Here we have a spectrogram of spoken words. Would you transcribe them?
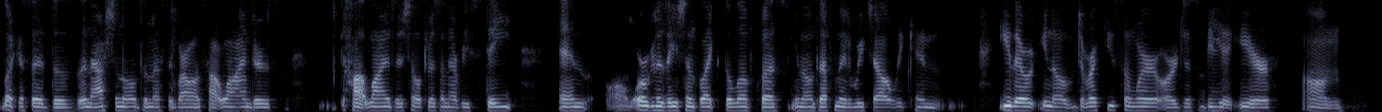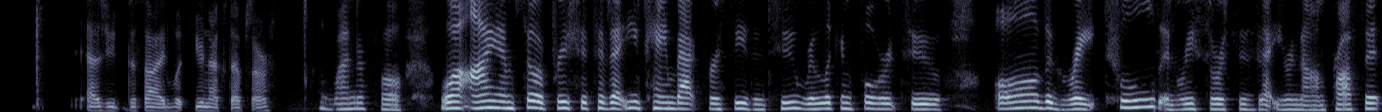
like I said, there's the National Domestic Violence Hotline. There's hotlines and shelters in every state, and um, organizations like the Love Quest. You know, definitely reach out. We can either you know direct you somewhere or just be an ear um, as you decide what your next steps are. Wonderful. Well, I am so appreciative that you came back for season two. We're looking forward to all the great tools and resources that your nonprofit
